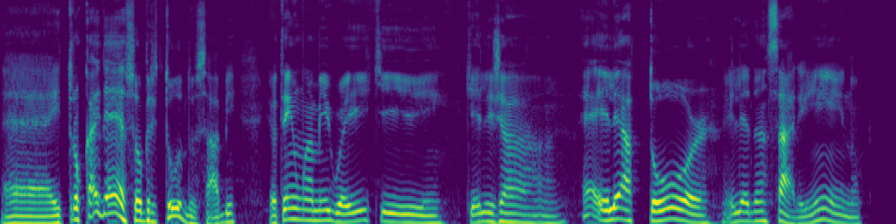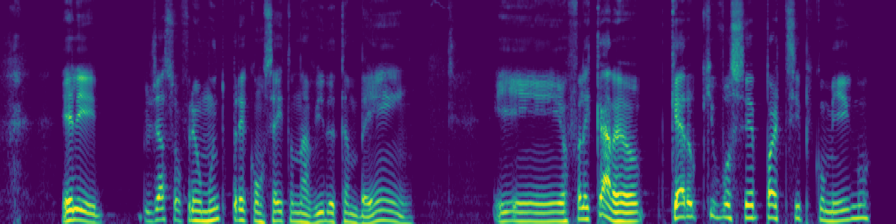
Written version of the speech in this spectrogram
é, e trocar ideias sobre tudo, sabe? Eu tenho um amigo aí que, que ele já. É, ele é ator, ele é dançarino, ele já sofreu muito preconceito na vida também. E eu falei, cara, eu quero que você participe comigo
